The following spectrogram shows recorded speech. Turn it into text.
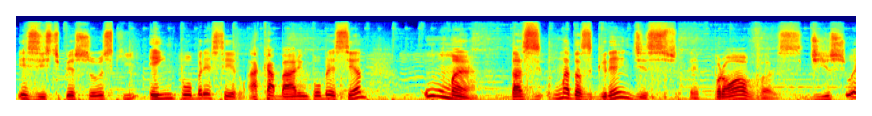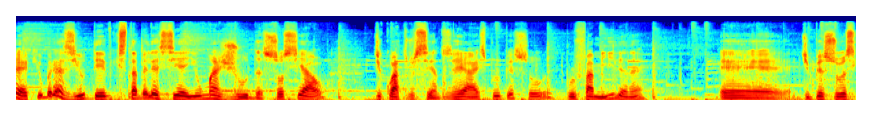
existem pessoas que empobreceram, acabaram empobrecendo. Uma das, uma das grandes é, provas disso é que o Brasil teve que estabelecer aí uma ajuda social de 400 reais por pessoa, por família, né? É, de pessoas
